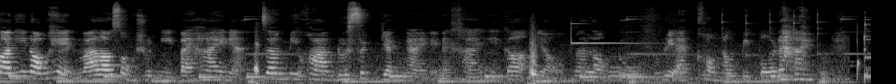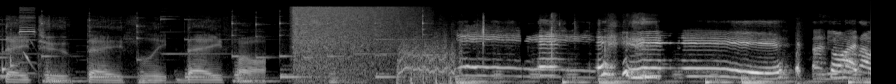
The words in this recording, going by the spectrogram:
ตอนที่น้องเห็นว่าเราส่งชุดนี้ไปให้เนี่ย จะมีความรู้สึกยังไงนะคะทีนี้ก็เดี๋ยวมาลองดู react ของน้องปิโป้ได้ Day 2, day 3, day 4. ตอนนี้พวกเรา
